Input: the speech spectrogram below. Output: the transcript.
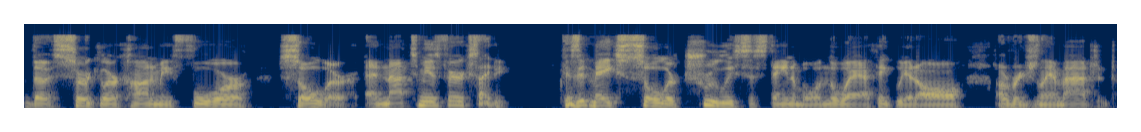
the circular economy for solar. And that to me is very exciting because it makes solar truly sustainable in the way I think we had all originally imagined.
